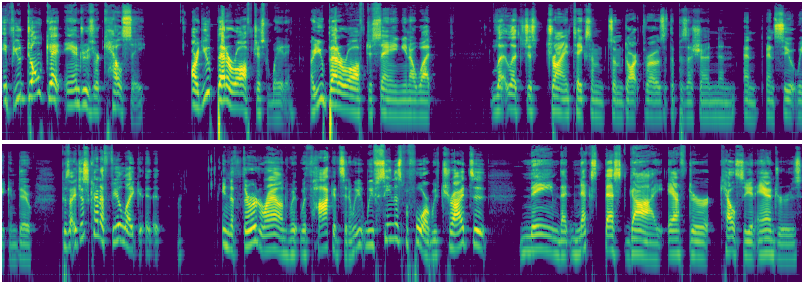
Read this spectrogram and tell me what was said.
If you don't get Andrews or Kelce, are you better off just waiting? Are you better off just saying, you know what? Let, let's just try and take some some dart throws at the position and and and see what we can do because I just kind of feel like it, in the third round with with Hockenson, we we've seen this before we've tried to name that next best guy after Kelce and Andrews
